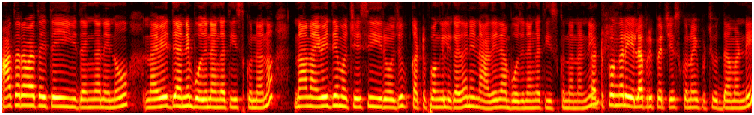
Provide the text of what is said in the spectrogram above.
ఆ తర్వాత అయితే ఈ విధంగా నేను నైవేద్యాన్ని భోజనంగా తీసుకున్నాను. నా నైవేద్యం వచ్చేసి ఈరోజు కట్టుపొంగలి కదా నేను అదే నా భోజనంగా తీసుకున్నానండి. కట్టుపొంగలి ఎలా ప్రిపేర్ చేసుకున్నా ఇప్పుడు చూద్దామండి.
